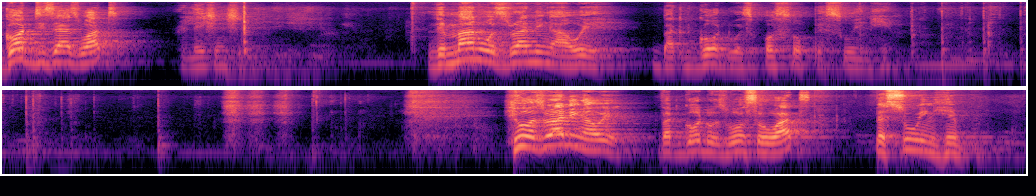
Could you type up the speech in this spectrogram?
God desires what? Relationship. The man was running away, but God was also pursuing him. he was running away, but God was also what? Pursuing him.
